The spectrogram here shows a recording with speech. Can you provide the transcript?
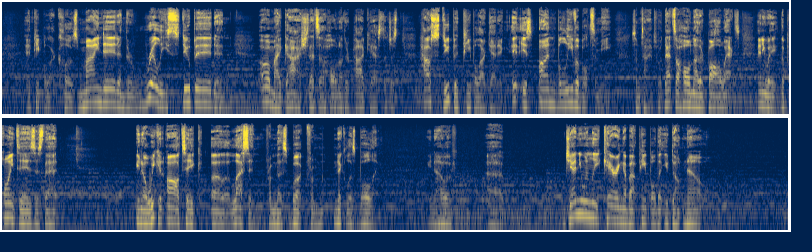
and people are closed minded and they're really stupid. And oh my gosh, that's a whole nother podcast of just how stupid people are getting. It is unbelievable to me sometimes, but that's a whole nother ball of wax. Anyway, the point is, is that you know, we can all take a lesson from this book from Nicholas Bowling. You know, of uh, genuinely caring about people that you don't know.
